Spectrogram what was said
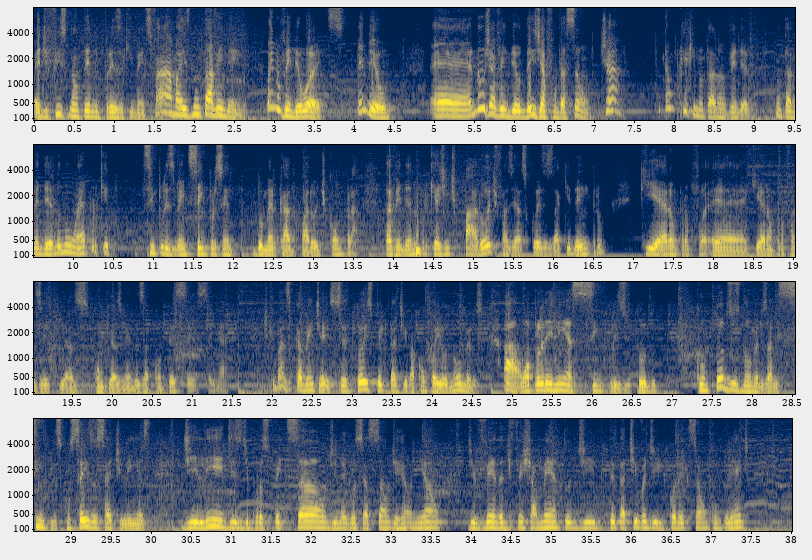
É difícil não ter empresa que vende. Você fala, ah, mas não está vendendo. Mas não vendeu antes? Vendeu. É, não já vendeu desde a fundação? Já. Então por que, que não está vendendo? Não está vendendo não é porque simplesmente 100% do mercado parou de comprar. Está vendendo porque a gente parou de fazer as coisas aqui dentro que eram para é, que eram para fazer que as, com que as vendas acontecessem, né? Acho que basicamente é isso. Setor expectativa acompanhou números. Ah, uma planilhinha simples de tudo, com todos os números ali simples, com seis ou sete linhas de leads, de prospecção, de negociação, de reunião, de venda, de fechamento, de tentativa de conexão com o cliente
